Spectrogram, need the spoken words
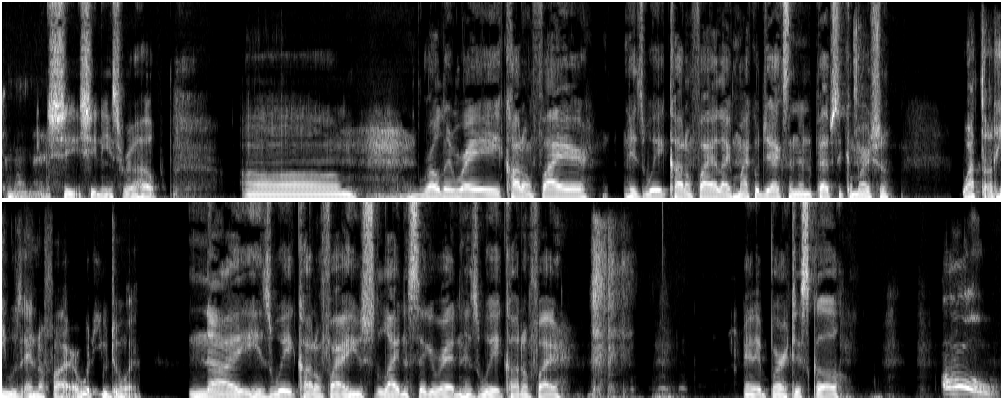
Come on, man. She she needs real help. Um, Rolling Ray caught on fire. His wig caught on fire like Michael Jackson in the Pepsi commercial. Well, I thought he was in the fire. What are you doing? Nah, his wig caught on fire. He was lighting a cigarette and his wig caught on fire. and it burnt his skull. Oh,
